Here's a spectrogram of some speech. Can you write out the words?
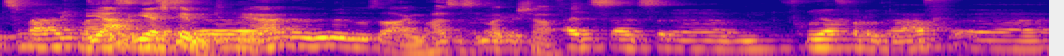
zumal, ich, ich Ja, meistens, ja, stimmt. Äh, Ja, das will man so sagen. Du hast es immer geschafft. als, als ähm, früher Fotograf äh,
